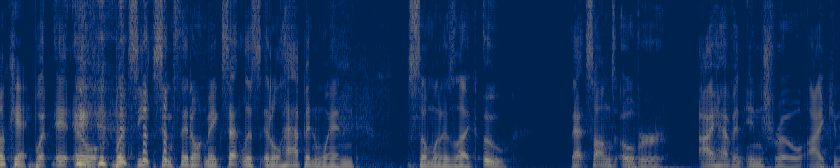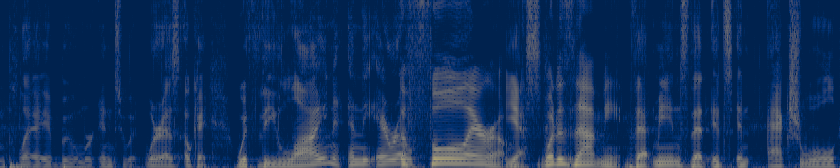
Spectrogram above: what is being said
Okay. But it, it'll, but see, since they don't make set lists, it'll happen when someone is like, "Ooh, that song's over. I have an intro. I can play. Boom, we're into it." Whereas, okay, with the line and the arrow, the full arrow. Yes. What does that mean? that means that it's an actual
